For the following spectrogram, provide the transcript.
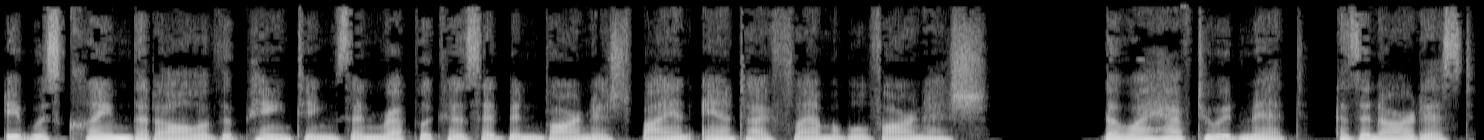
It was claimed that all of the paintings and replicas had been varnished by an anti flammable varnish. Though I have to admit, as an artist,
